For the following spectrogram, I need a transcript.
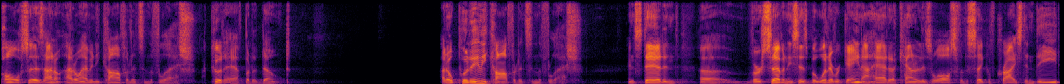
Paul says, I don't, I don't have any confidence in the flesh. I could have, but I don't. I don't put any confidence in the flesh. Instead, in uh, verse 7, he says, But whatever gain I had, I counted as loss for the sake of Christ. Indeed,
